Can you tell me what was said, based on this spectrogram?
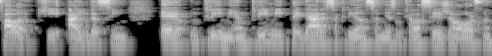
fala que ainda assim é um crime, é um crime pegar essa criança, mesmo que ela seja órfã,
